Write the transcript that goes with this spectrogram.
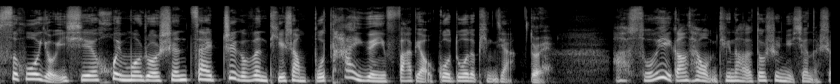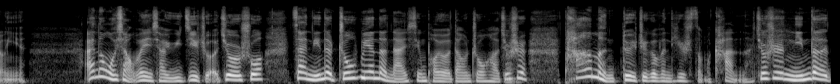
似乎有一些讳莫若深，在这个问题上不太愿意发表过多的评价。对，啊，所以刚才我们听到的都是女性的声音。哎，那我想问一下于记者，就是说，在您的周边的男性朋友当中，哈，就是他们对这个问题是怎么看呢？就是您的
